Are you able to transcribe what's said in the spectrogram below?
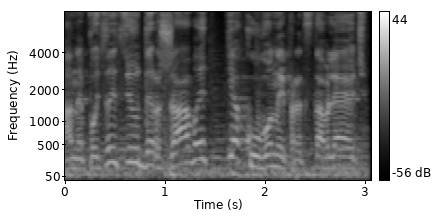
а не позицію держави, яку вони представляють.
